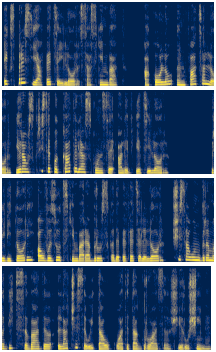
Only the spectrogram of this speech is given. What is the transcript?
expresia feței lor s-a schimbat. Acolo, în fața lor, erau scrise păcatele ascunse ale vieții lor. Privitorii au văzut schimbarea bruscă de pe fețele lor și s-au îngrămădit să vadă la ce se uitau cu atâta groază și rușine.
